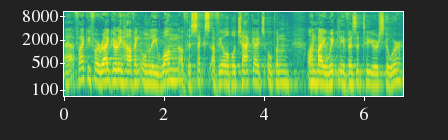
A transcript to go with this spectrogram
Uh, thank you for regularly having only one of the six available checkouts open on my weekly visit to your store.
